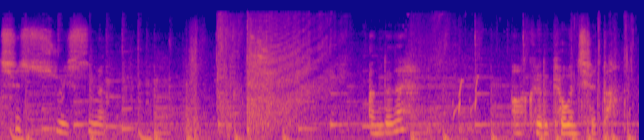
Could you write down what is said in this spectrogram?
칠수 있으면 안 되네. 아 그래도 벽은 칠했다.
